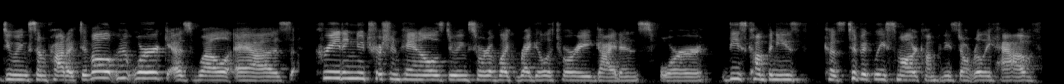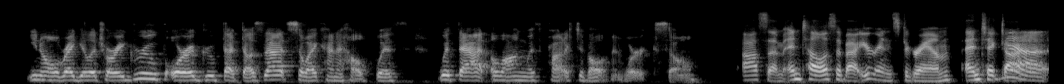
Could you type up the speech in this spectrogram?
doing some product development work as well as creating nutrition panels, doing sort of like regulatory guidance for these companies, because typically smaller companies don't really have, you know, a regulatory group or a group that does that. So I kind of help with with that along with product development work. So awesome. And tell us about your Instagram and TikTok. Yeah.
